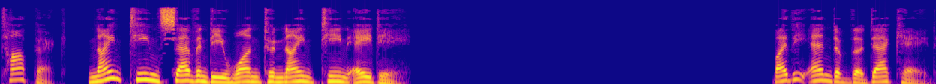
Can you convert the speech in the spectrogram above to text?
Topic 1971 to 1980 By the end of the decade,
